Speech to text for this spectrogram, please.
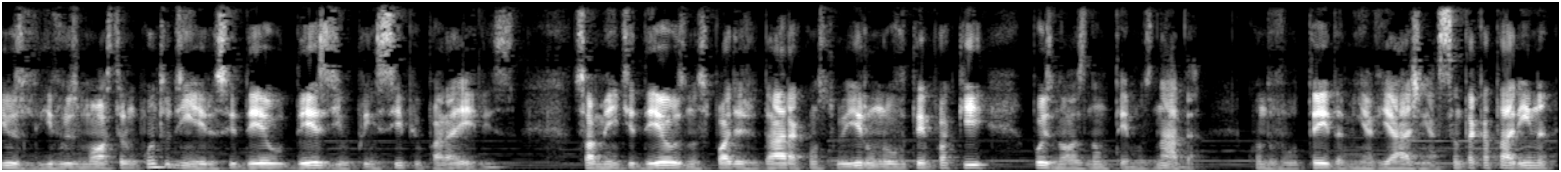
e os livros mostram quanto dinheiro se deu desde o princípio para eles. Somente Deus nos pode ajudar a construir um novo templo aqui, pois nós não temos nada. Quando voltei da minha viagem a Santa Catarina,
